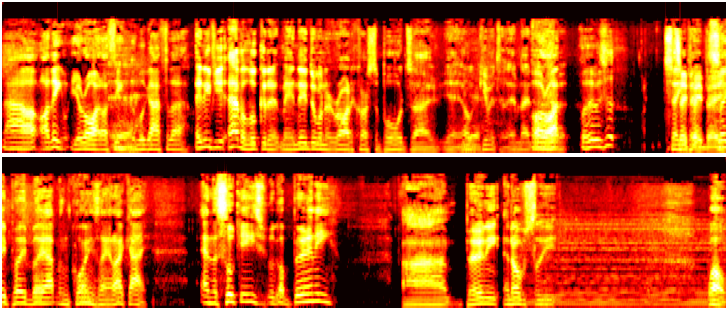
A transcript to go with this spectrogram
No, I think you're right. I think that we'll go for that. And if you have a look at it, man, they're doing it right across the board. So yeah, I'll Yeah. give it to them. They All deserve it. Well, who is it? CPB. CPB up in Queensland. Okay. And the Sookies, we've got Bernie. Um, Bernie, and obviously, well,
